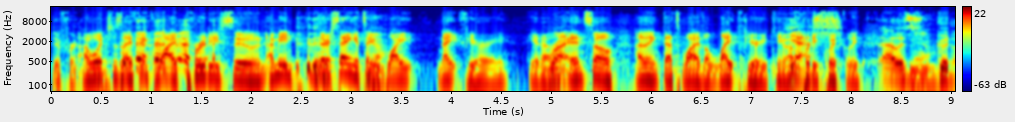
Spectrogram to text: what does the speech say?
different. Uh, which is I think why pretty soon. I mean, they're saying it's a Yeah. white Night Fury, you know, Right. and so I think that's why the Light Fury came out pretty quickly. That was Yeah. good.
